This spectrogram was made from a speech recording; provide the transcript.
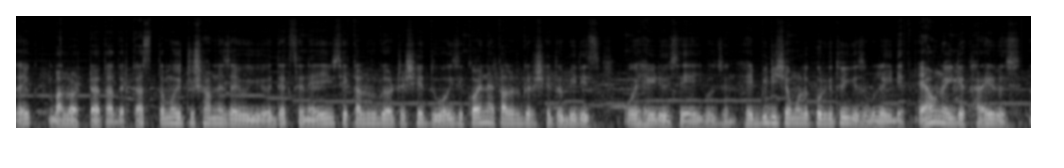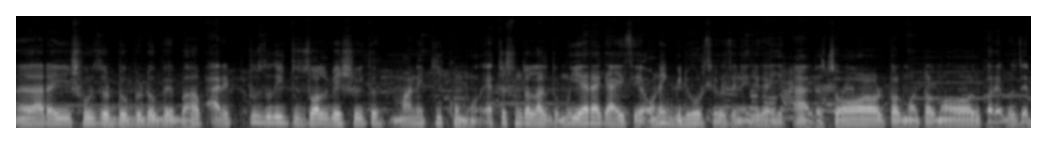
যাই হোক, ভালো একটা তাদের কাজ। তো একটু সামনে যাই, ওই দেখছেন, এই যে কালুরঘাটের সেতু, ওই যে কয় না কালুরঘাটের সেতু ব্রিজ? ওই হেই রয়েছে এই, বুঝছেন? এই ব্রিটিশ আমলে করে থই গেছে বলে এইটা এখন এইটা খারাই রয়েছে আর এই সূর্য ডুবে ডুবে, ভাব। আর একটু যদি একটু জল বেশি হইতো মানে কি কম এত সুন্দর লাগতো। মুই এর আগে আইছি, অনেক ভিডিও করছি, বুঝছেন? এই জায়গায় আর জল টলমল টলমল করে, বুঝছেন?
